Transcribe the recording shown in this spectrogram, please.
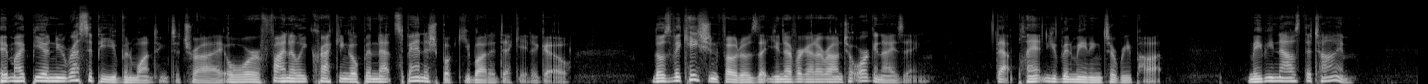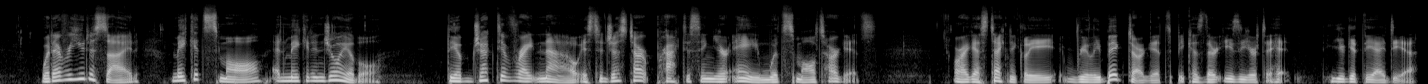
It might be a new recipe you've been wanting to try, or finally cracking open that Spanish book you bought a decade ago. Those vacation photos that you never got around to organizing. That plant you've been meaning to repot. Maybe now's the time. Whatever you decide, make it small and make it enjoyable. The objective right now is to just start practicing your aim with small targets. Or, I guess technically, really big targets because they're easier to hit. You get the idea.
